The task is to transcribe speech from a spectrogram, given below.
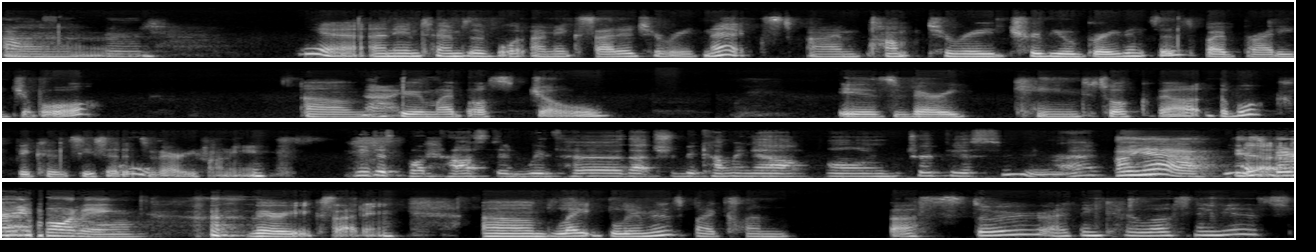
Um. Yeah, and in terms of what I'm excited to read next, I'm pumped to read Trivial Grievances by Bridie Jabour, um, nice. who my boss Joel is very keen to talk about the book because he said Ooh. it's very funny. He just podcasted with her. That should be coming out on Tropia soon, right? Oh yeah, this yeah. very morning. very exciting. Um, Late Bloomers by Clem Bastow, I think her last name is,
